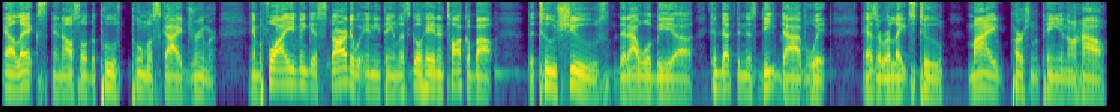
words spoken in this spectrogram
LX and also the Puma Sky Dreamer. And before I even get started with anything, let's go ahead and talk about the two shoes that I will be uh, conducting this deep dive with as it relates to my personal opinion on how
